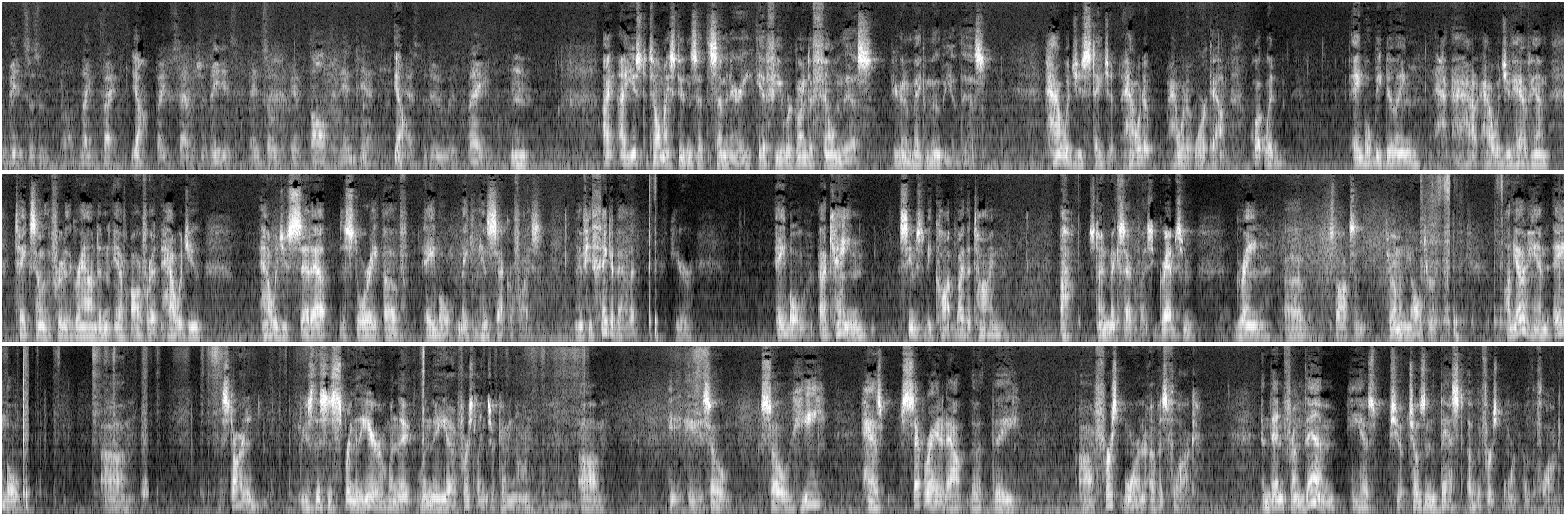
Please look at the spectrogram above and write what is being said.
obedience doesn't uh, make faith. Yeah. Faith establishes obedience. And so if thought and intent Yeah. has to do with faith, hmm I, I used to tell my students at the seminary if you were going to film this, if you're going to make a movie of this, how would you stage it? How would it how would it work out? What would Abel be doing? How, how would you have him take some of the fruit of the ground and offer it? How would you how would you set up the story of Abel making his sacrifice? And if you think about it here, Abel, uh, Cain, seems to be caught by the time. Oh, it's time to make a sacrifice. He grabs some grain uh, stalks and threw them on the altar. On the other hand, Abel uh, started because this is spring of the year when the when the uh, firstlings are coming on. Um, he, he, so so he has separated out the the uh, firstborn of his flock, and then from them he has cho- chosen the best of the firstborn of the flock.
